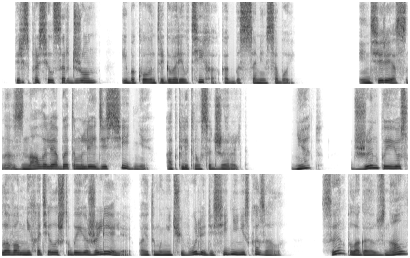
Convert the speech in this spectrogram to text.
— переспросил сэр Джон, ибо Ковентри говорил тихо, как бы с самим собой. «Интересно, знала ли об этом леди Сидни?» — откликнулся Джеральд. «Нет. Джин, по ее словам, не хотела, чтобы ее жалели, поэтому ничего леди Сидни не сказала. Сын, полагаю, знал,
